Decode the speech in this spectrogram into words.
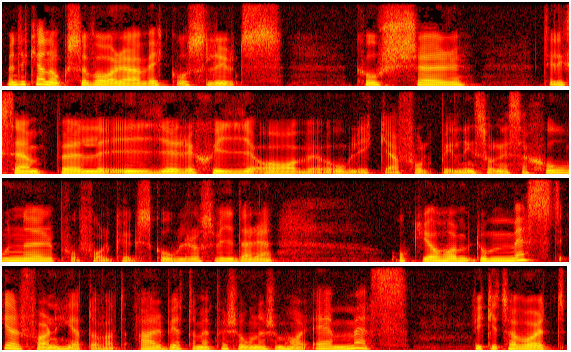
Men det kan också vara veckoslutskurser, till exempel i regi av olika folkbildningsorganisationer på folkhögskolor och så vidare. Och jag har då mest erfarenhet av att arbeta med personer som har MS. Vilket har varit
